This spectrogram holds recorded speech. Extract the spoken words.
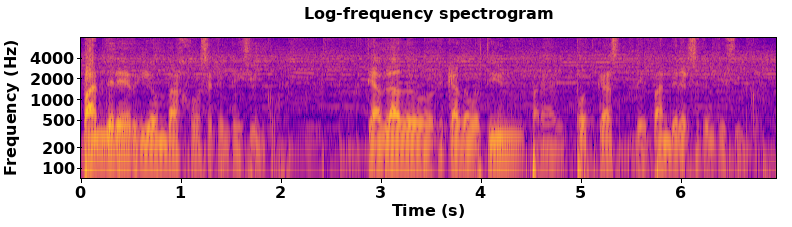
banderer-75. Te ha hablado Ricardo Botín para el podcast de Banderer 75.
